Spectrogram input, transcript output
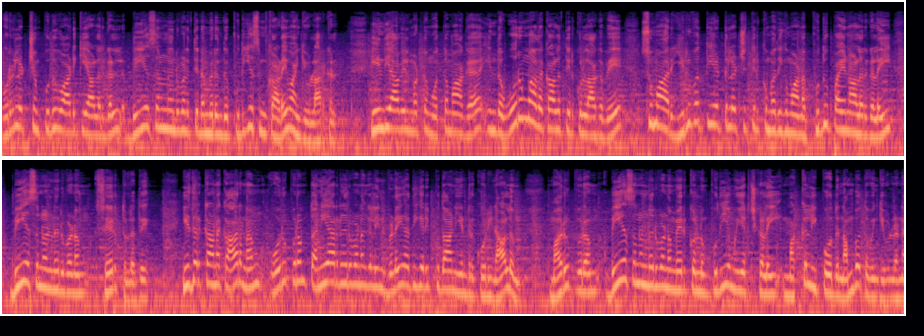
ஒரு லட்சம் புது வாடிக்கையாளர்கள் பிஎஸ்என்எல் நிறுவனத்திடமிருந்து புதிய சிம் கார்டை வாங்கியுள்ளார்கள். இந்தியாவில் மட்டும் மொத்தமாக இந்த ஒரு மாத காலத்திற்குள்ளாகவே சுமார் இருபத்தி எட்டு லட்சத்திற்கும் அதிகமான புது பயனாளர்களை பிஎஸ்என்எல் நிறுவனம் சேர்த்துள்ளது. இதற்கான காரணம் ஒருபுறம் தனியார் நிறுவனங்களின் விலை அதிகரிப்பு தான் என்று கூறினாலும் மறுபுறம் பிஎஸ்என்எல் நிறுவனம் மேற்கொள்ளும் புதிய முயற்சிகளை மக்கள் இப்போது நம்ப துவங்கியுள்ளன.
